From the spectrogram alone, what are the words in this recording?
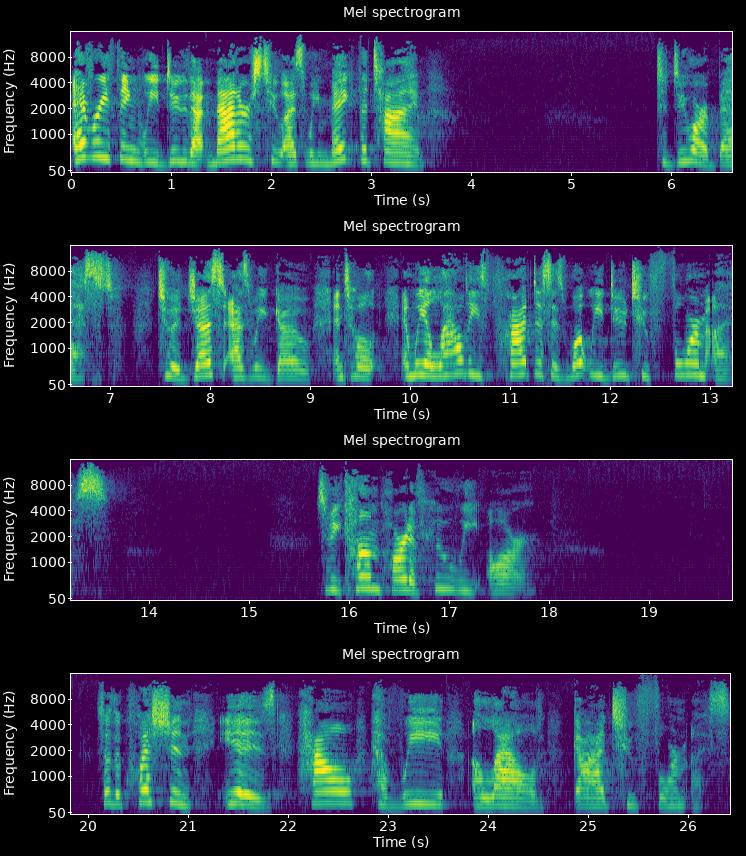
everything we do that matters to us. We make the time to do our best, to adjust as we go until and we allow these practices what we do to form us to become part of who we are. So the question is how have we allowed God to form us?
